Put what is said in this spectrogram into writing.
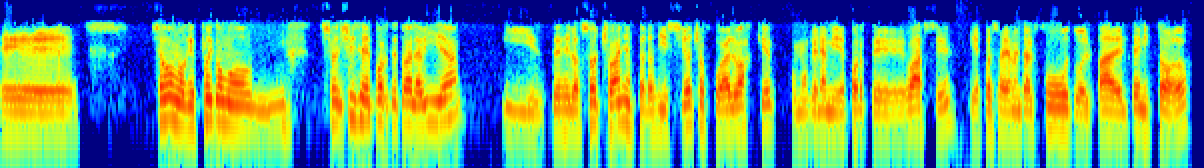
eh, yo como que fue como, yo, hice deporte toda la vida y desde los 8 años hasta los 18 jugaba al básquet, como que era mi deporte base, y después obviamente al fútbol, pádel, tenis, todo.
